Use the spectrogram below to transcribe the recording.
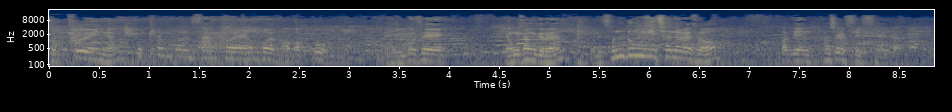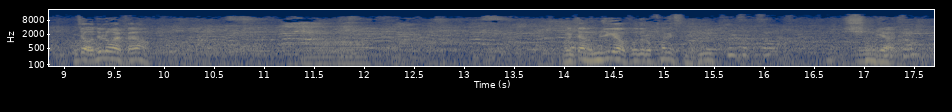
도쿄에 있는 포켓몬 센터에 한번 와봤고 네, 이곳의 영상들은 우리 손동리 채널에서 확인하실 수 있습니다. 이제 어디로 갈까요? 어, 일단 움직여 보도록 하겠습니다. 신기하네.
